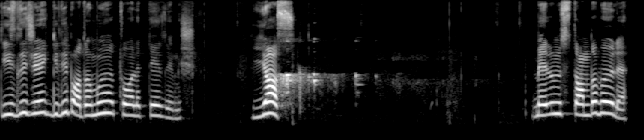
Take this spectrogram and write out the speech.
Gizlice gidip adamı tuvalette ezmiş. Yaz. Melonistan'da böyle.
